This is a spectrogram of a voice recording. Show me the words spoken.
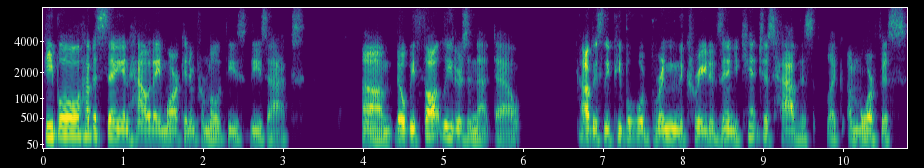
People have a say in how they market and promote these these acts. Um, there'll be thought leaders in that DAO. Obviously, people who are bringing the creatives in. You can't just have this like amorphous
